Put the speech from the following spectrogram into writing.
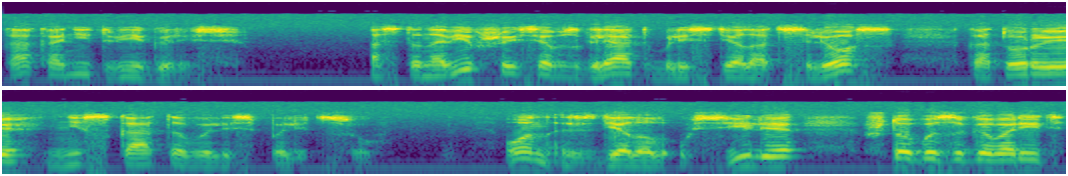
как они двигались. Остановившийся взгляд блестел от слез, которые не скатывались по лицу. Он сделал усилие, чтобы заговорить,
